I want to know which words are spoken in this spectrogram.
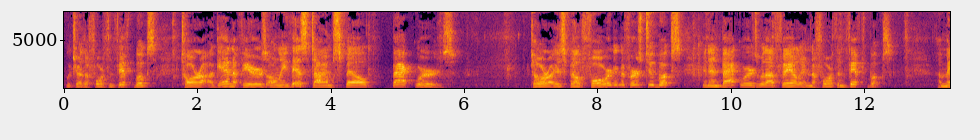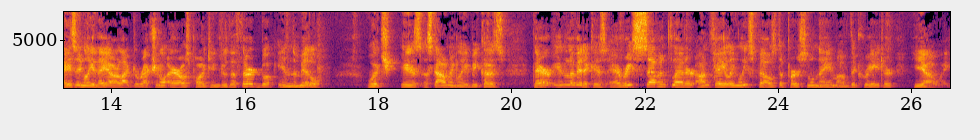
which are the fourth and fifth books, Torah again appears, only this time spelled backwards. Torah is spelled forward in the first two books and then backwards without fail in the fourth and fifth books. Amazingly, they are like directional arrows pointing to the third book in the middle, which is astoundingly because there in Leviticus, every seventh letter unfailingly spells the personal name of the Creator, Yahweh.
